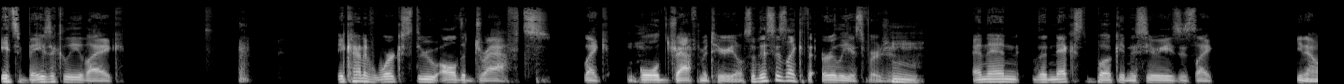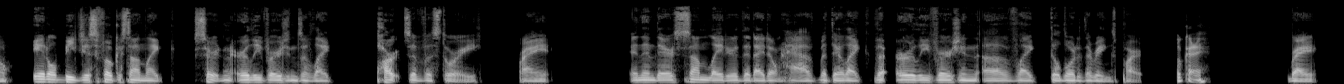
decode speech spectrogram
It's basically like it kind of works through all the drafts, like old draft material. So this is like the earliest version. Hmm. And then the next book in the series is like, you know, it'll be just focused on like certain early versions of like parts of a story, right? And then there's some later that I don't have, but they're like the early version of like the Lord of the Rings part, okay right?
